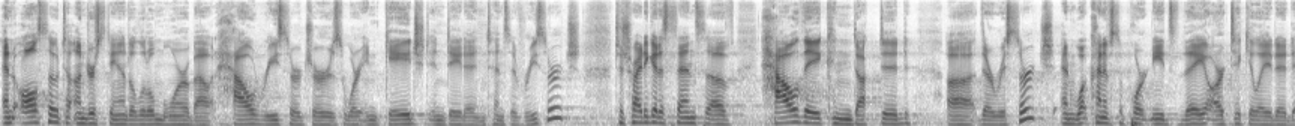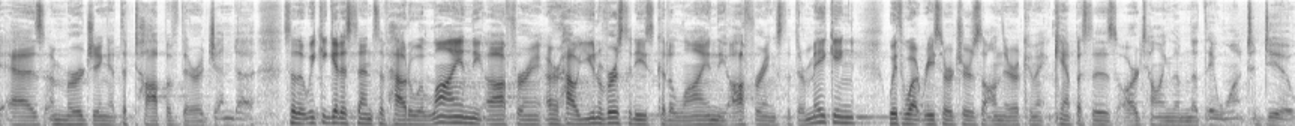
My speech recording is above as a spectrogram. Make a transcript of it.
and also to understand a little more about how researchers were engaged in data intensive research to try to get a sense of how they conducted uh, their research and what kind of support needs they articulated as emerging at the top of their agenda so that we could get a sense of how to align the offering or how universities could align the offerings that they're making with what researchers on their campuses are telling them that they want to do.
